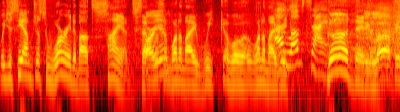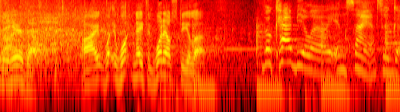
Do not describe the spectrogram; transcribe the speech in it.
Well, you see, I'm just worried about science. That Are you? wasn't one of my weak. Uh, one of my I weeks. love science. Good, Nathan. He loves Happy to hear science. that. All right. What, what, Nathan? What else do you love? Vocabulary and science are good.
